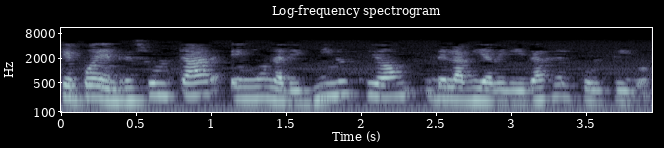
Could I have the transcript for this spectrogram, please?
que pueden resultar en una disminución de la viabilidad del cultivo.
